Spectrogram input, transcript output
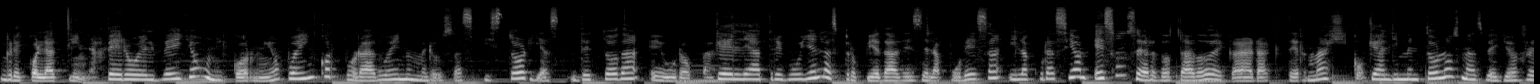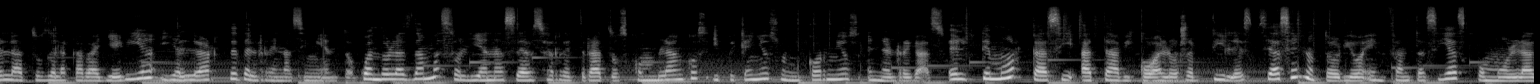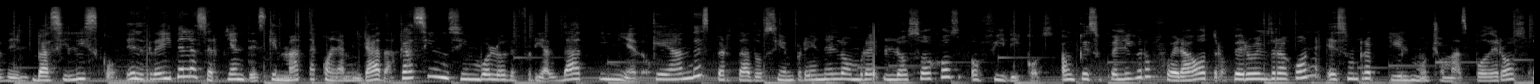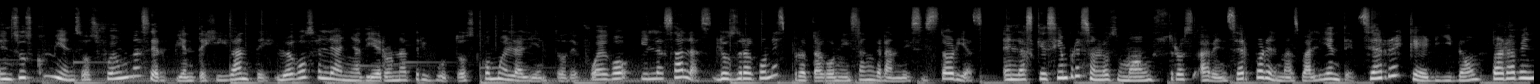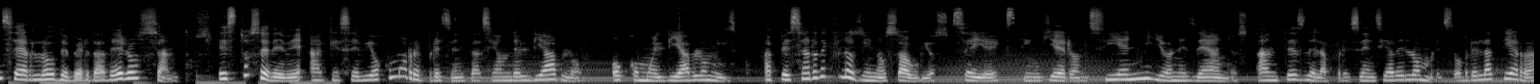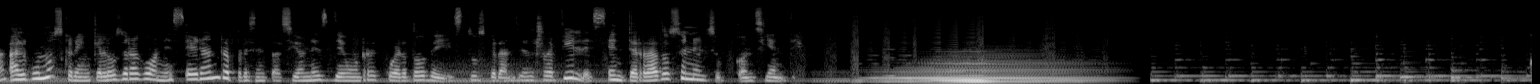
pero el bello unicornio fue incorporado en numerosas historias de toda Europa que le atribuyen las propiedades de la pureza y la curación. Es un ser dotado de carácter mágico que alimentó los más bellos relatos de la caballería y el arte del renacimiento, cuando las damas solían hacerse retratos con blancos y pequeños unicornios en el regazo. El temor casi atávico a los reptiles se hace notorio en fantasías como la del basilisco, el rey de las serpientes que mata con la mirada, casi un símbolo de frialdad y miedo, que han despertado siempre en el hombre los ojos ofídicos, aunque su peligro fuera otro. Pero el dragón es un reptil mucho más poderoso. En sus comienzos fue una serpiente gigante, luego se le añadieron atributos como el aliento de fuego y las alas. Los dragones protagonizan grandes historias, en las que siempre son los monstruos a vencer por el más valiente. Se requerido para vencerlo de verdaderos santos. Esto se debe a que se vio como representación del diablo o como el diablo mismo. A pesar de que los dinosaurios se extinguieron 100 millones de años antes de la presencia del hombre sobre la Tierra, algunos creen que los dragones eran representaciones de un recuerdo de estos grandes reptiles enterrados en el subconsciente.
